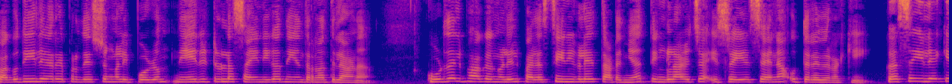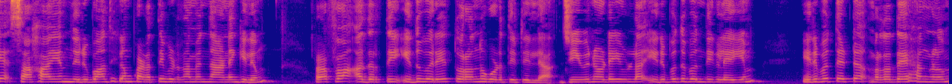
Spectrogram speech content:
പകുതിയിലേറെ പ്രദേശങ്ങൾ ഇപ്പോഴും നേരിട്ടുള്ള സൈനിക നിയന്ത്രണത്തിലാണ്. കൂടുതൽ ഭാഗങ്ങളിൽ പലസ്തീനികളെ തടഞ്ഞ് തിങ്കളാഴ്ച ഇസ്രയേൽ സേന ഉത്തരവിറക്കി. ഗസയിലേക്ക് സഹായം നിരുപാധികം കടത്തിവിടണമെന്നാണെങ്കിലും റഫ അതിർത്തി ഇതുവരെ തുറന്നുകൊടുത്തിട്ടില്ല. ജീവനോടെയുള്ള ഇരുപത് ബന്ദികളെയും ഇരുപത്തെട്ട് മൃതദേഹങ്ങളും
